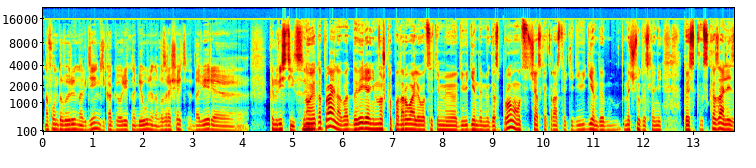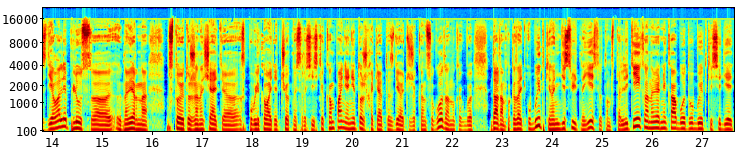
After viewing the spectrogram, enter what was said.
на фондовый рынок деньги, как говорит Набиулина, возвращать доверие к. Ну, это правильно. Доверие немножко подорвали вот с этими дивидендами «Газпрома». Вот сейчас как раз-таки дивиденды начнут, если они... То есть сказали, сделали. Плюс, э, наверное, стоит уже начать э, публиковать отчетность российских компаний. Они тоже хотят это сделать уже к концу года. Ну, как бы, да, там показать убытки, но они действительно есть. Вот там Сталитейка наверняка будет в убытке сидеть.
